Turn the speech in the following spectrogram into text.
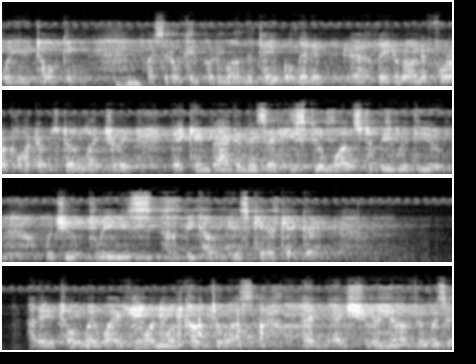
where you're talking. Mm-hmm. I said, okay, put him on the table. Then at, uh, later on at four o'clock, I was done lecturing. They came back and they said he still wants to be with you. Would you please uh, become his caretaker? And I told my wife, one will come to us. And, and sure enough, it was a,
